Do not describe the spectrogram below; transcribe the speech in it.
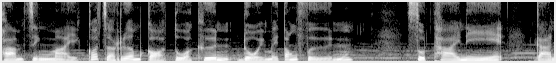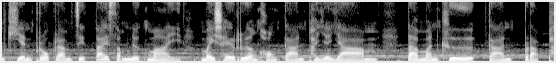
ความจริงใหม่ก็จะเริ่มก่อตัวขึ้นโดยไม่ต้องฝืน สุดท้ายนี้ การเขียนโปรแกรมจิตใต้สำนึกใหม่ ไม่ใช่เรื่องของการพยายาม แต่มันคือการปรับพ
